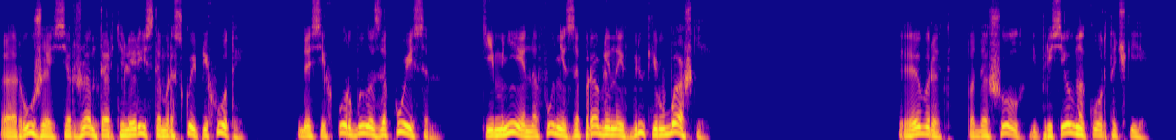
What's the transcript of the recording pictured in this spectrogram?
Оружие сержанта-артиллериста морской пехоты до сих пор было за поясом, темнее на фоне заправленной в брюки рубашки. Эверетт подошел и присел на корточки.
